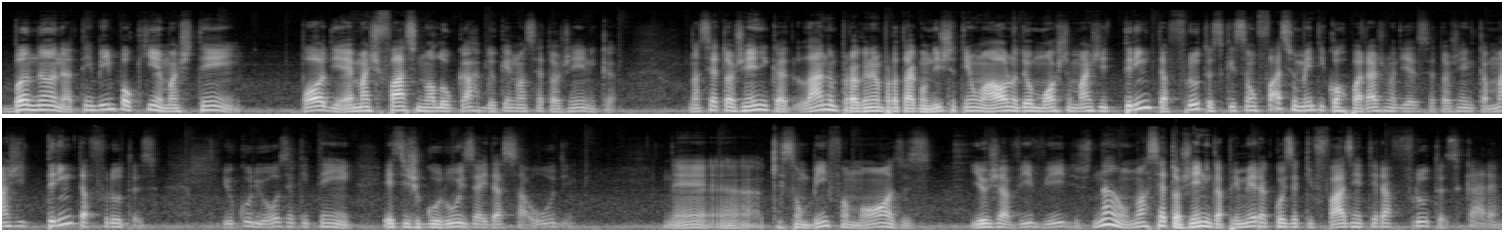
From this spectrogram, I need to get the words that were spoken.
Banana, tem bem pouquinha, mas tem. Pode, é mais fácil numa low carb do que numa cetogênica. Na cetogênica, lá no programa protagonista, tem uma aula onde eu mostro mais de 30 frutas que são facilmente incorporadas na dieta cetogênica. Mais de 30 frutas. E o curioso é que tem esses gurus aí da saúde, né, uh, que são bem famosos, e eu já vi vídeos. Não, no cetogênica a primeira coisa que fazem é tirar frutas. Cara,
